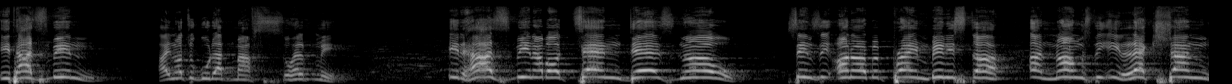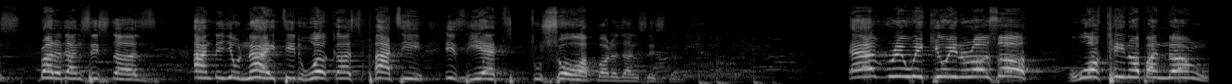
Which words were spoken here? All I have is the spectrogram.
It has been, I'm not too good at maths, so help me. It has been about 10 days now since the Honorable Prime Minister announced the elections, brothers and sisters, and the United Workers' Party is yet to show up, brothers and sisters. Week you in Roseau, walking up and down,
